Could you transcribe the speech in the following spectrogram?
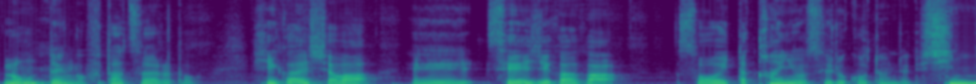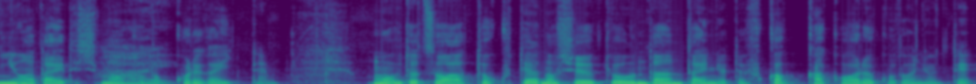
論点が2つあると。被害者は、えー政治家がそういった関与をすることによって信任を与えてしまうこと、はいこれが1点。もう一つは特定の宗教団体によって深く関わることによって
